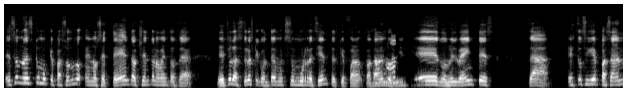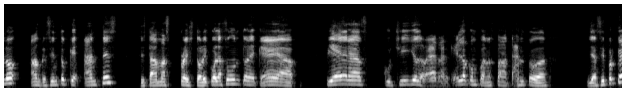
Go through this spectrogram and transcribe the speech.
eso no es como que pasó en los 70, 80, 90. O sea, de hecho, las historias que conté muchas son muy recientes, que pasaban en 2010, 2020. O sea, esto sigue pasando, aunque siento que antes sí estaba más prehistórico el asunto de que a piedras, cuchillos, verdad, tranquilo, compa, no es para tanto. Y así, ¿por qué?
